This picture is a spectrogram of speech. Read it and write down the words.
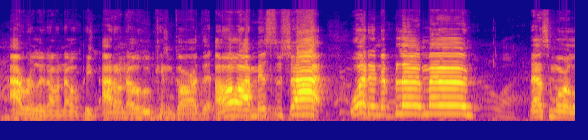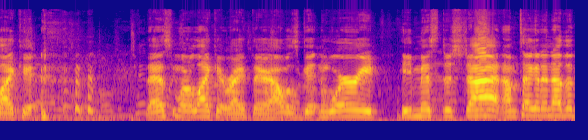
I really don't know people. I don't know who can guard the. Oh, I missed a shot. What in the blue moon? That's more like it. That's more like it right there. I was getting worried. He missed a shot. I'm taking another.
